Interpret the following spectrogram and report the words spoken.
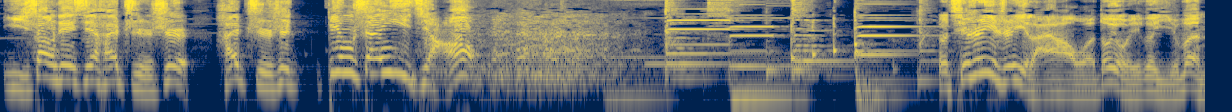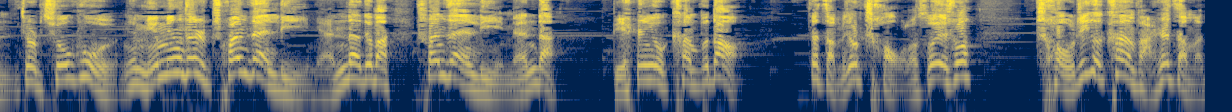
以上这些还只是还只是冰山一角。就其实一直以来啊，我都有一个疑问，就是秋裤，你明明它是穿在里面的，对吧？穿在里面的，别人又看不到，这怎么就丑了？所以说，丑这个看法是怎么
